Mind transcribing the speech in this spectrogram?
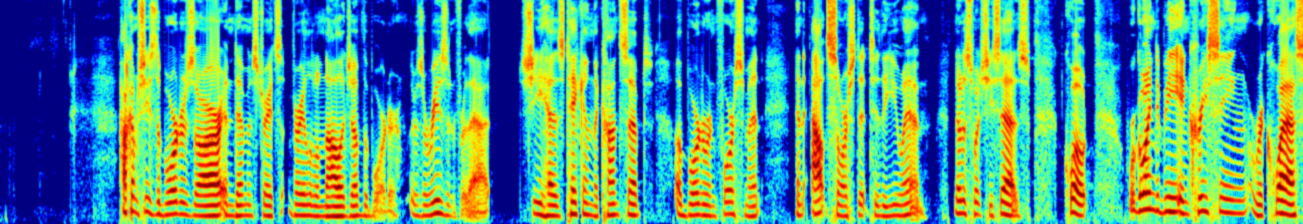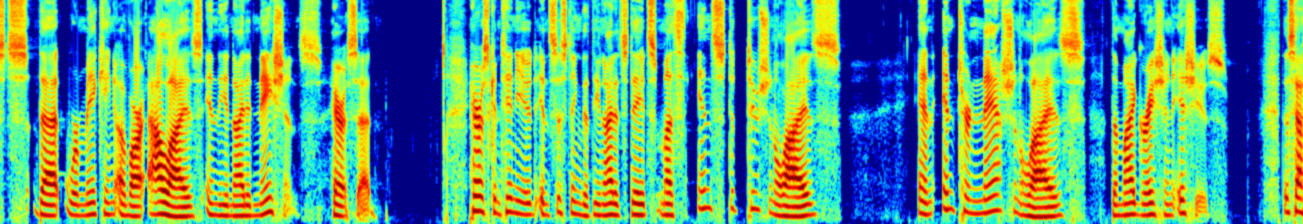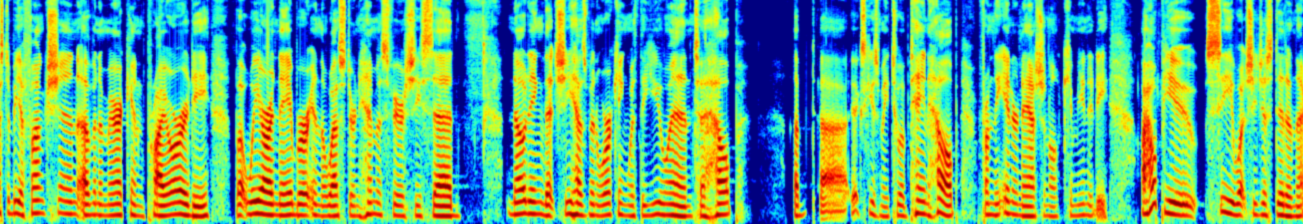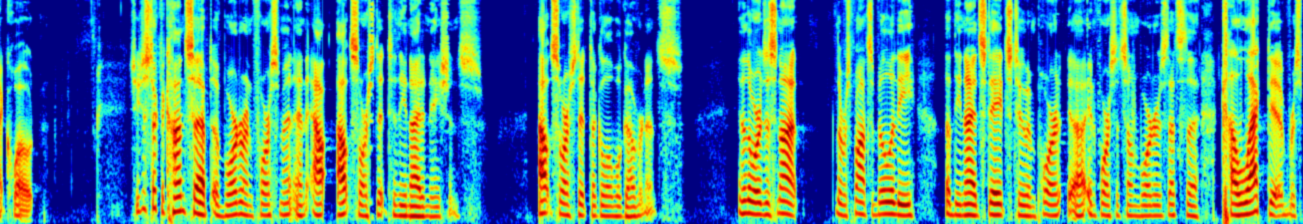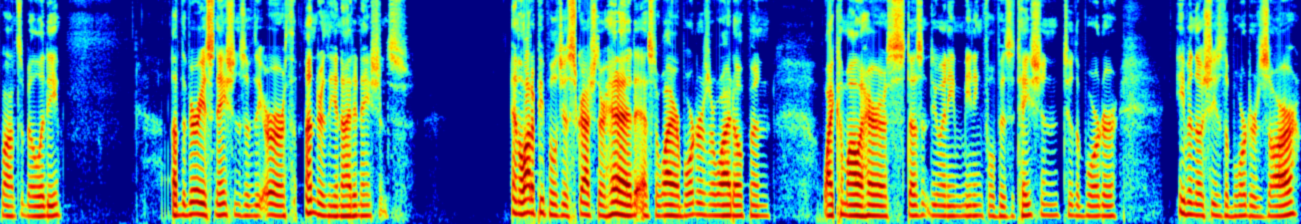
How come she's the border czar and demonstrates very little knowledge of the border? There's a reason for that. She has taken the concept of border enforcement and outsourced it to the UN. Notice what she says. Quote, we're going to be increasing requests that we're making of our allies in the United Nations, Harris said. Harris continued, insisting that the United States must institutionalize and internationalize the migration issues. This has to be a function of an American priority, but we are a neighbor in the Western Hemisphere, she said noting that she has been working with the UN to help, uh, excuse me, to obtain help from the international community. I hope you see what she just did in that quote. She just took the concept of border enforcement and out- outsourced it to the United Nations, outsourced it to global governance. In other words, it's not the responsibility of the United States to import, uh, enforce its own borders. That's the collective responsibility of the various nations of the earth under the United Nations. And a lot of people just scratch their head as to why our borders are wide open, why Kamala Harris doesn't do any meaningful visitation to the border, even though she's the border czar.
